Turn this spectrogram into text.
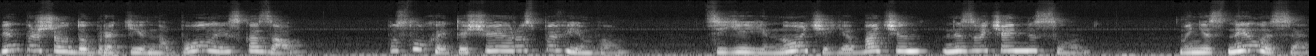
він прийшов до братів на поле і сказав: Послухайте, що я розповім вам. Цієї ночі я бачив незвичайний сон. Мені снилося,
